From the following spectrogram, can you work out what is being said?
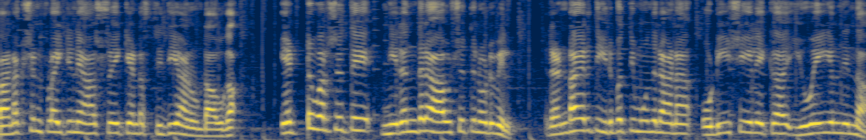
കണക്ഷൻ ഫ്ലൈറ്റിനെ ആശ്രയിക്കേണ്ട സ്ഥിതിയാണ് ഉണ്ടാവുക. എട്ട് വർഷത്തെ നിരന്തര ആവശ്യത്തിനൊടുവിൽ രണ്ടായിരത്തി ഇരുപത്തി മൂന്നിലാണ് ഒഡീഷയിലേക്ക് യു എയിൽ നിന്ന്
